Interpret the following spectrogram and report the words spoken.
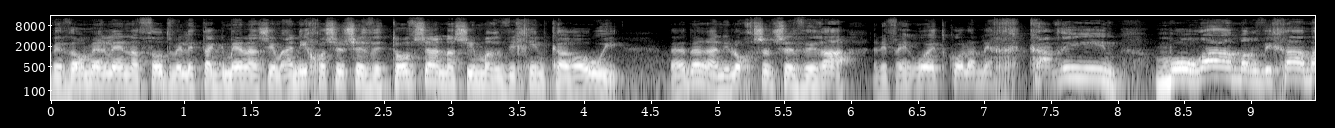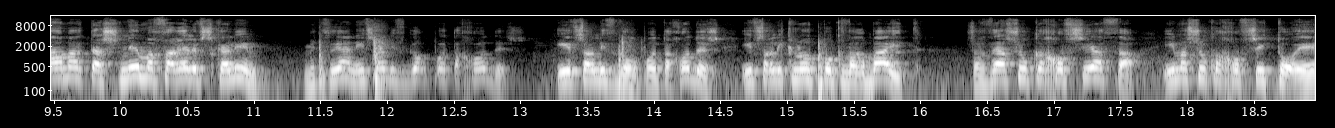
וזה אומר לנסות ולתגמל אנשים. אני חושב שזה טוב שאנשים מרוויחים כראוי. בסדר? אני לא חושב שזה רע. אני לפעמים רואה את כל המחקרים, מורה מרוויחה, מה אמרת? 12 אלף שקלים. מצוין, אי אפשר לסגור פה את החודש. אי אפשר לסגור פה את החודש. אי אפשר לקנות פה כבר בית. עכשיו זה השוק החופשי עשה. אם השוק החופשי טועה,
